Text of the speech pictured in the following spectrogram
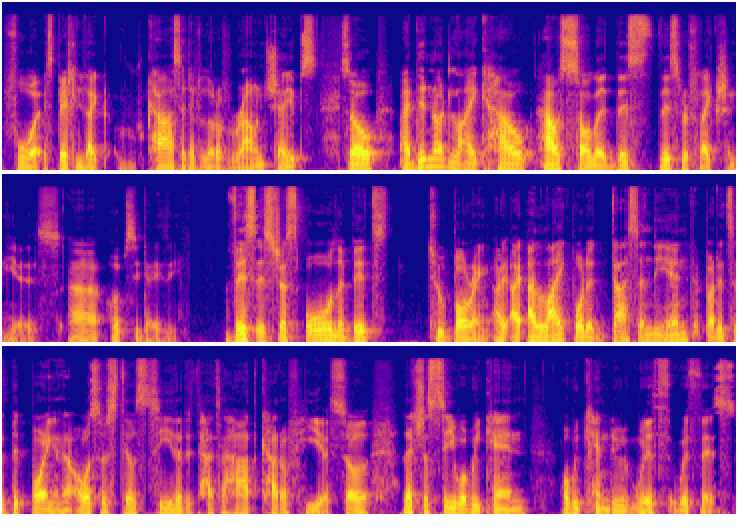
for especially like cars that have a lot of round shapes. So I did not like how, how solid this, this reflection here is. Uh, oopsie daisy. This is just all a bit too boring. I, I, I, like what it does in the end, but it's a bit boring. And I also still see that it has a hard cutoff here. So let's just see what we can what we can do with with this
